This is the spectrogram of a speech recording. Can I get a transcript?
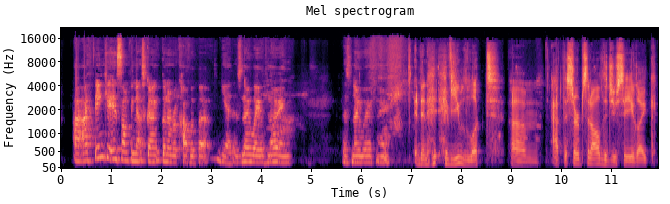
I, think it is something that's going going to recover, but yeah, there's no way of knowing. There's no way of knowing. And then, have you looked um, at the SERPs at all? Did you see like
